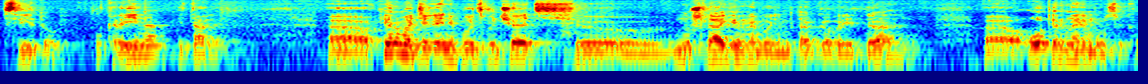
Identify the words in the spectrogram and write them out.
світу Україна, Італія. Э, В первом отделении будет звучать, э, ну, шлягерная, будем так говорить, да, э, оперная музыка.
